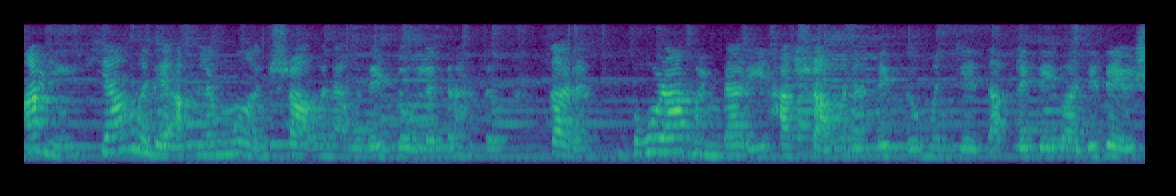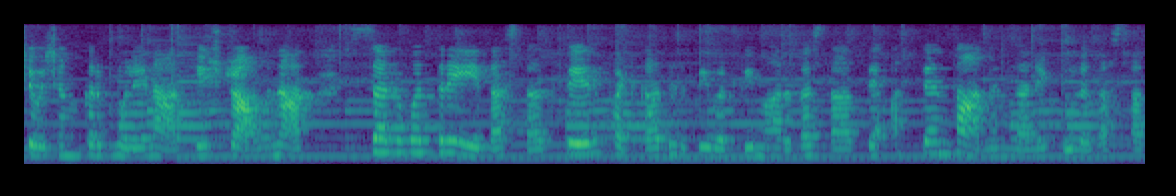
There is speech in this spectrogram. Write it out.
आणि यामध्ये आपलं मन श्रावणामध्ये डोलत राहतं. कारण भोळा भंडारी हा श्रावणात येतो म्हणजेच आपले देवादी देव शिवशंकर भोलेनाथ हे श्रावणात सर्वत्र येत असतात. फेर फटका धर्तीवरती मारत असतात. ते अत्यंत आनंदाने फुलत असतात.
